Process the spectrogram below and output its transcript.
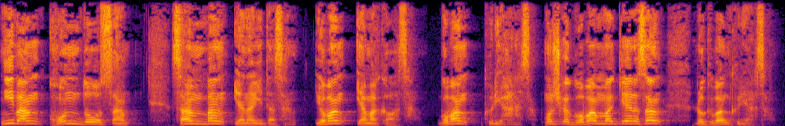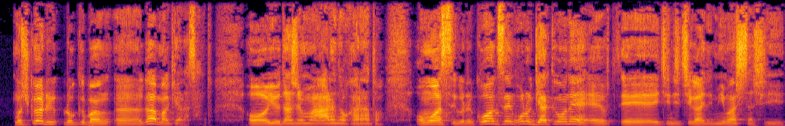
2番近藤さん、3番柳田さん、4番山川さん、5番栗原さん、もしくは5番牧原さん、6番栗原さん。もしくは6番が牧原さんという打順もあるのかなと思わせてくれる。紅白戦この逆をね、えー、1日違いで見ましたし、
